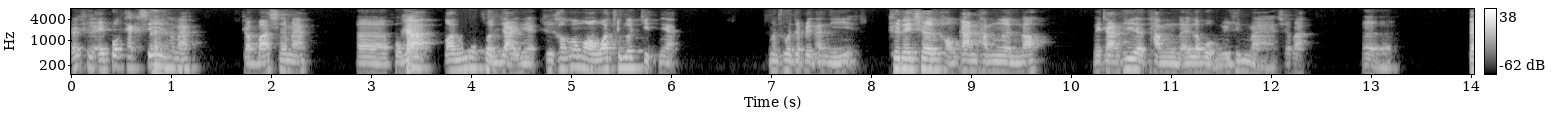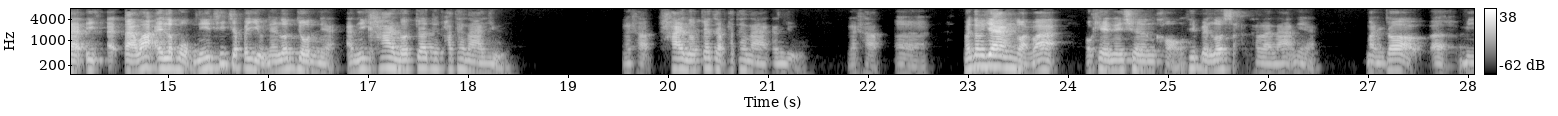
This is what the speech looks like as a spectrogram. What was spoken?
ก็คือไอ้พวกแท็กซี่อ่าใช่ไหมกับบัสใช่ไหมเอ่อผมครับว่าตอนนี้ส่วนใหญ่เนี่ยคือเขาก็มองว่าธุรกิจเนี่ย มันควรจะเป็นอันนี้ คือในเชิงของการทำเงินเนาะในการที่จะทำไอ้ระบบนี้ขึ้นมาใช่ปะเออแต่อีกแต่ว่าไอ้ระบบนี้ที่จะไปอยู่ในรถยนต์เนี่ย อันนี้ค่ายรถก็จะพัฒนาอยู่นะครับ ค่ายรถก็จะพัฒนากันอยู่นะครับ เออไม่ต้องแย่งก่อนว่า โอเค ในเชิงของที่เป็นรถสาธารณะเนี่ย มันก็เอ่อมี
